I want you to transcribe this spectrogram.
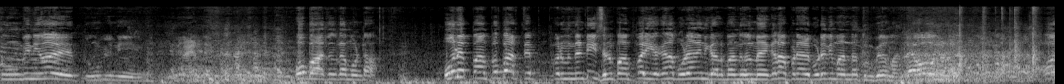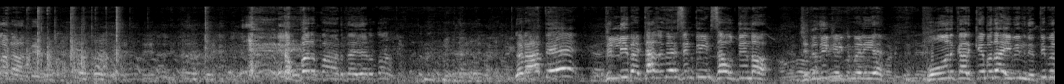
ਤੂੰ ਵੀ ਨਹੀਂ, ਓਏ, ਤੂੰ ਵੀ ਨਹੀਂ। ਰਹਿਣ ਦੇ। ਉਹ ਬਾਦਲ ਦਾ ਮੁੰਡਾ। ਉਹਨੇ ਪੰਪ ਭਰਤੇ ਪਰਮਿੰਦਰ ਢੀਂਡਸੇ ਨੂੰ ਪੰਪ ਭਰੀ ਕਹਿੰਦਾ ਬੁੜਿਆਂ ਦੀ ਨਹੀਂ ਗੱਲ ਮੰਨਦਾ, ਮੈਂ ਕਹਿੰਦਾ ਆਪਣੇ ਵਾਲੇ ਬੁੜੇ ਦੀ ਮੰਨਦਾ, ਤੂੰ ਕਿਹਦਾ ਮੰਨਦਾ? ਉਹ ਲੜਾ ਉਹ ਲੜਾਉਂਦੇ ਟੱਬਰ ਪਾੜਦਾ ਯਾਰ ਉਹ ਤਾਂ। ਲੜਾਤੇ ਦਿੱਲੀ ਬੈਠਾ ਸੁਦੇ ਸਿੰਘ ਢੀਂਡਸਾ ਉਦੋਂ ਦਾ ਜਿੱਦ ਦੀ ਟਿਕਟ ਮਿਲੀ ਹੈ। ਫੋਨ ਕਰਕੇ ਵਧਾਈ ਵੀ ਨਹੀਂ ਦਿੱਤੀ ਪਰ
